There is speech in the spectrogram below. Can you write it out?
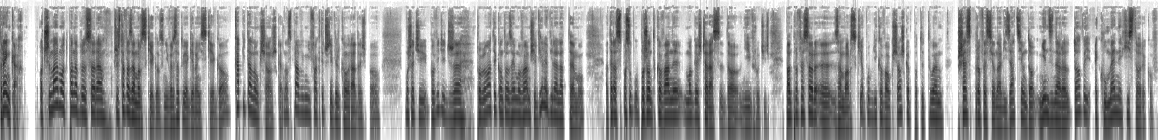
W rękach. Otrzymałem od pana profesora Krzysztofa Zamorskiego z Uniwersytetu Jagiellońskiego kapitalną książkę. No, sprawi mi faktycznie wielką radość, bo muszę ci powiedzieć, że problematyką tą zajmowałem się wiele, wiele lat temu, a teraz w sposób uporządkowany mogę jeszcze raz do niej wrócić. Pan profesor e, Zamorski opublikował książkę pod tytułem Przez profesjonalizację do międzynarodowej ekumeny historyków.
